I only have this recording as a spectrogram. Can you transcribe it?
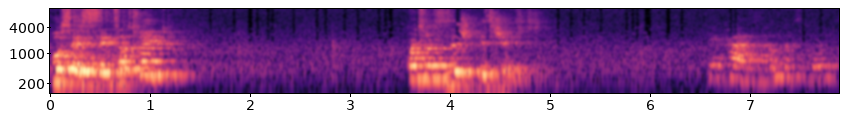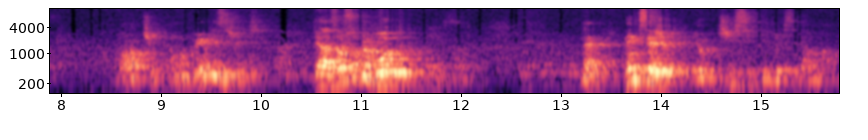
você se sente satisfeito. Quais são essas exi- exigências? Ter razão nas coisas. Ótimo, é uma grande exigência. Ter razão sobre o outro. Né? Nem que seja, eu disse que ia se dar mal.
